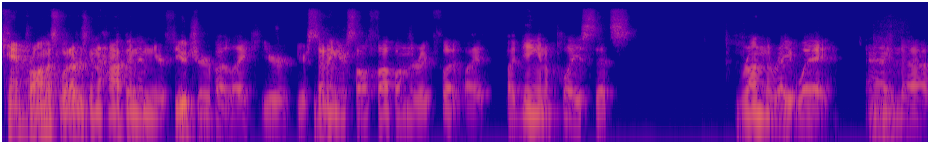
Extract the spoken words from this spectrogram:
can't promise whatever's going to happen in your future, but like you're, you're setting yourself up on the right foot by, by being in a place that's run the right way. And, right. uh,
